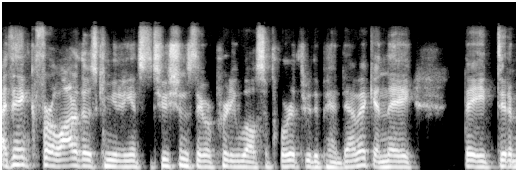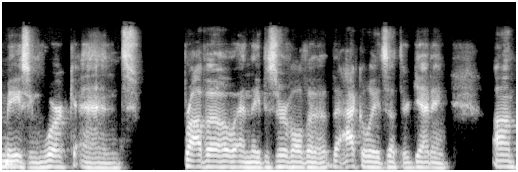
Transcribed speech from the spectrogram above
I think for a lot of those community institutions, they were pretty well supported through the pandemic, and they they did amazing work and bravo, and they deserve all the, the accolades that they're getting. Um,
